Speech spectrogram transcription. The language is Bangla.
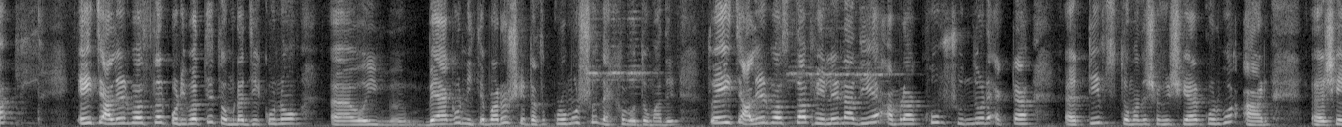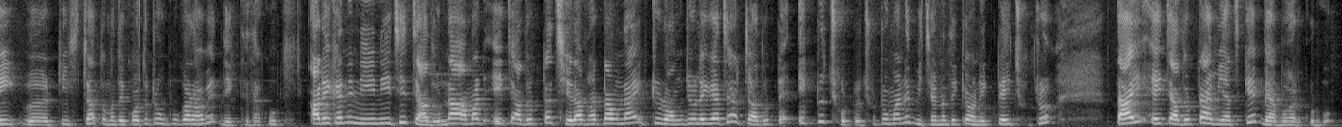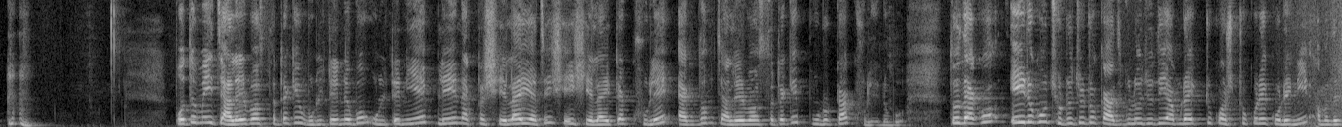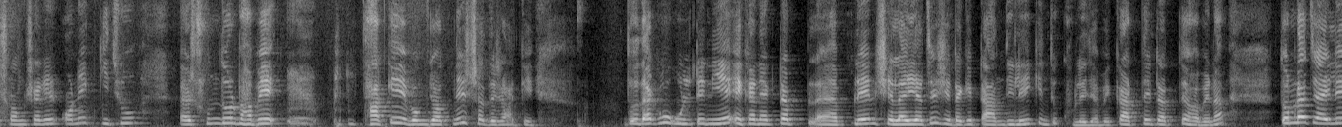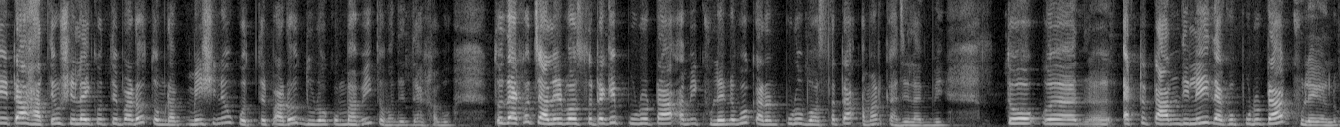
এই চালের বস্তার পরিবর্তে তোমরা যে কোনো ওই ব্যাগও নিতে পারো, সেটা তো ক্রমশ দেখাবো তোমাদের। তো এই চালের বস্তা ফেলে না দিয়ে আমরা খুব সুন্দর একটা টিপস তোমাদের সঙ্গে শেয়ার করব। আর সেই টিপসটা তোমাদের কতটা উপকার হবে দেখতে থাকো। আর এখানে নিয়ে নিয়েছি চাদর। না, আমার এই চাদরটা ছেঁড়া ফাটাও না, একটু রং জ্বলে গেছে, আর চাদরটা একটু ছোট ছোট মানে বিছানা থেকে অনেকটাই ছোট। তাই এই চাদরটা আমি আজকে ব্যবহার করব। প্রথমে এই চালের বস্তাটাকে উল্টে নেব, উল্টে নিয়ে প্লেন একটা সেলাই আছে, সেই সেলাইটা খুলে একদম চালের বস্তাটাকে পুরোটা খুলে নেব। তো দেখো এই রকম ছোট ছোট কাজগুলো যদি আমরা একটু কষ্ট করে করে নিই, আমাদের সংসারের অনেক কিছু সুন্দরভাবে থাকে এবং যত্নের সাথে থাকে। তো দেখো, উল্টে নিয়ে এখানে একটা প্লেন সেলাই আছে, সেটাকে টান দিলেই কিন্তু খুলে যাবে, কাটতে টাটতে হবে না। তোমরা চাইলে এটা হাতেও সেলাই করতে পারো, তোমরা মেশিনেও করতে পারো, দুরকমভাবেই তোমাদের দেখাবো। তো দেখো চালের বস্তাটাকে পুরোটা আমি খুলে নেব, কারণ পুরো বস্তাটা আমার কাজে লাগবে। তো একটা টান দিলেই দেখো পুরোটা খুলে গেল।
